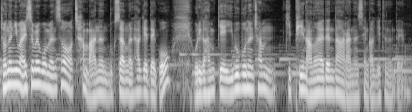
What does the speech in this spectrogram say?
저는 이 말씀을 보면서 참 많은 묵상을 하게 되고 우리가 함께 이 부분을 참 깊이 나눠야 된다라는 생각이 드는데요.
